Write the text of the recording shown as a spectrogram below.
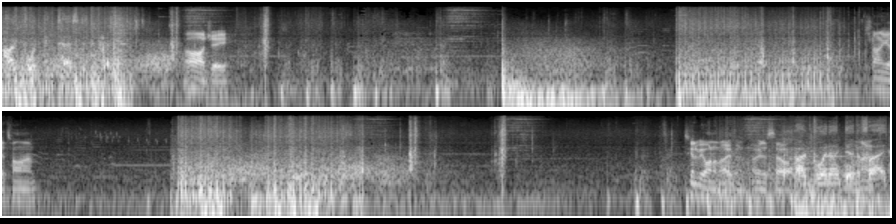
Hardpoint contested. Oh, gee. Trying to get time. Gonna be one on open. I'm gonna sell. Hardpoint identified.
